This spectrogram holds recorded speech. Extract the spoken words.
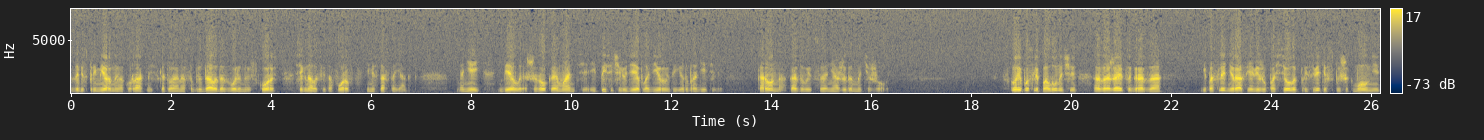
за беспримерную аккуратность, с которой она соблюдала дозволенную скорость, сигналы светофоров и места стоянок. На ней белая широкая мантия, и тысячи людей аплодируют ее добродетели. Корона оказывается неожиданно тяжелой. Вскоре после полуночи разражается гроза, и последний раз я вижу поселок при свете вспышек молнии,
